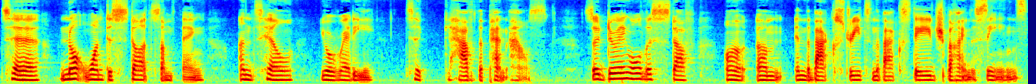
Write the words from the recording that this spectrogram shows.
to not want to start something until you're ready to have the penthouse. So doing all this stuff on, um, in the back streets, in the backstage, behind the scenes,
